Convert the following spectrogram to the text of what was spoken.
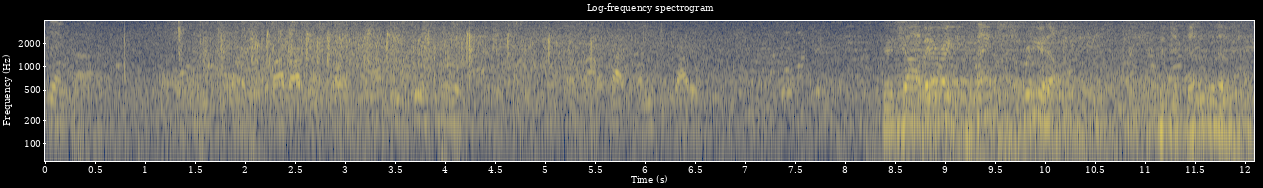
Great uh, job, Eric. Thanks for your help. Couldn't have done it without you.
